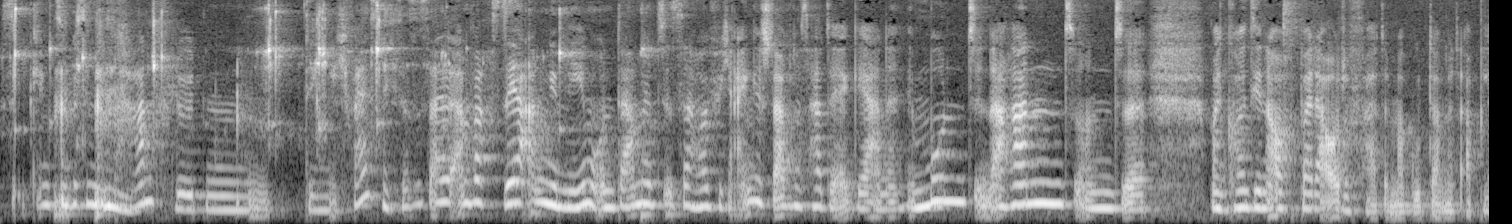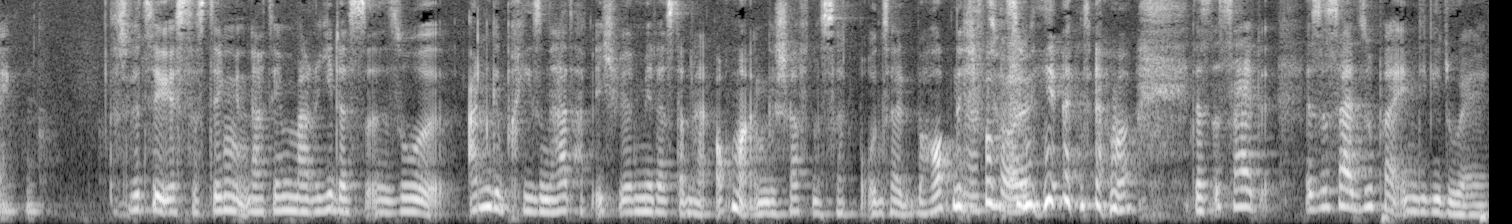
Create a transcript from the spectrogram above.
es klingt so ein bisschen wie Panflöten-Ding. Ich weiß nicht, das ist halt einfach sehr angenehm und damit ist er häufig eingeschlafen. Das hatte er gerne im Mund, in der Hand und äh, man konnte ihn auch bei der Autofahrt immer gut damit ablenken. Das Witzige ist, das Ding, nachdem Marie das äh, so angepriesen hat, habe ich mir das dann halt auch mal angeschafft. Und das hat bei uns halt überhaupt nicht Na, funktioniert. Aber das ist halt, es ist halt super individuell.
